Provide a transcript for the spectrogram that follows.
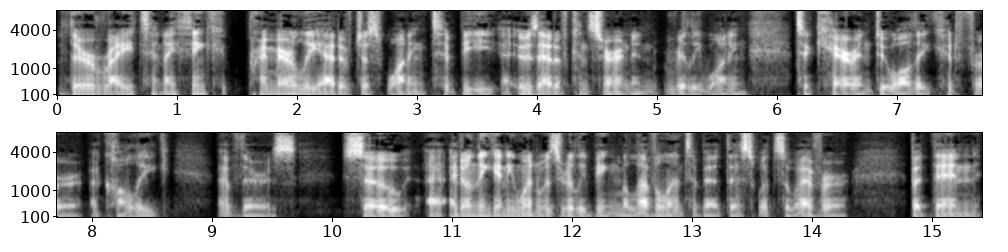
their right. And I think primarily out of just wanting to be, it was out of concern and really wanting to care and do all they could for a colleague of theirs. So I don't think anyone was really being malevolent about this whatsoever. But then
